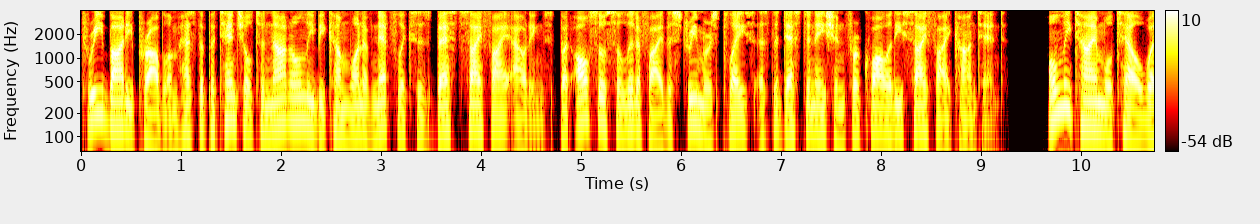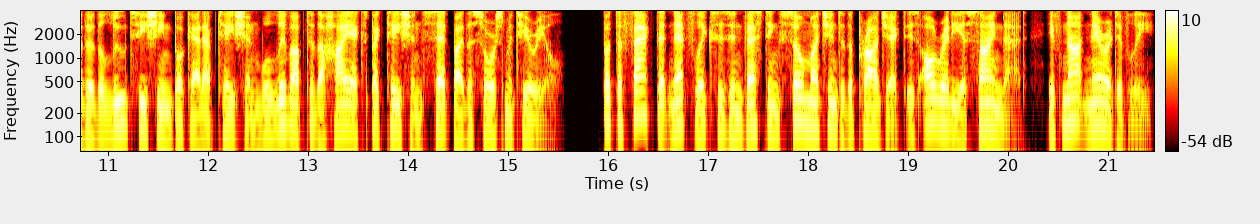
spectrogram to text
Three Body Problem has the potential to not only become one of Netflix's best sci-fi outings but also solidify the streamer's place as the destination for quality sci-fi content. Only time will tell whether the Liu Cixin book adaptation will live up to the high expectations set by the source material. But the fact that Netflix is investing so much into the project is already a sign that, if not narratively,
